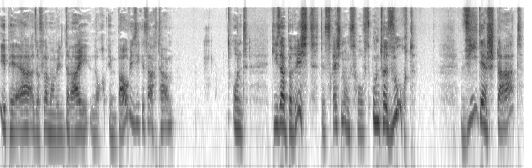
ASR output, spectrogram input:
EPR, also Flamanville 3, noch im Bau, wie Sie gesagt haben. Und dieser Bericht des Rechnungshofs untersucht, wie der Staat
